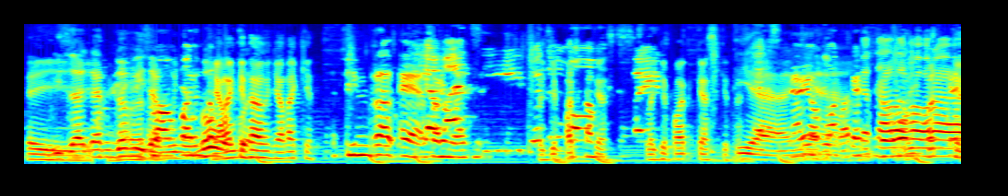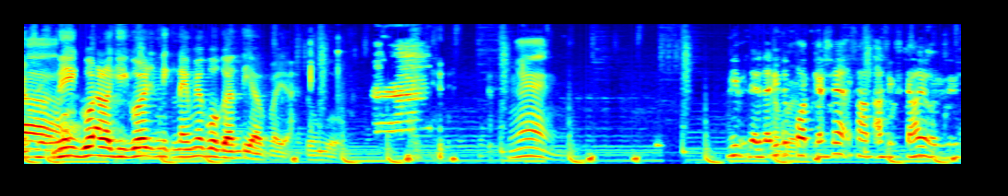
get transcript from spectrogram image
Hey. Bisa kan? Gua bisa Apa punya. itu? Gua, Nyalakin Haur, nyalakin. Sindral eh Ya sorry? Gue Lagi podcast, lagi podcast kita. Iya. Ayo iya. podcast Podcast Podcast. orang. Nih gua lagi gua nickname-nya gua ganti apa ya? Tunggu. Ngeng. Ini dari tadi tuh podcastnya sangat asik sekali loh di sini.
